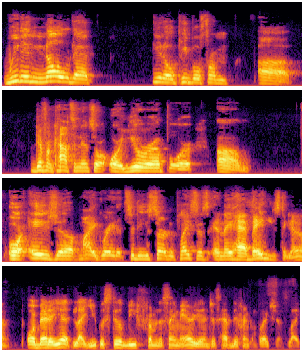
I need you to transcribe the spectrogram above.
We didn't know that you know people from uh, different continents or or Europe or um, or Asia migrated to these certain places and they had babies together. Yeah. Or better yet, like you could still be from the same area and just have different complexions. Like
